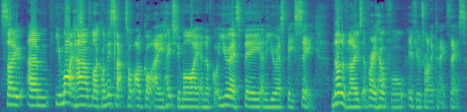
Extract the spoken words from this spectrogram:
So um, you might have, like on this laptop, I've got a HDMI and I've got a USB and a USB-C. None of those are very helpful if you're trying to connect this.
